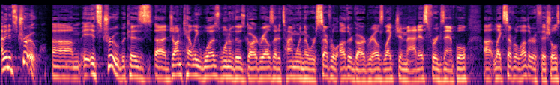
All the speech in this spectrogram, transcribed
I mean, it's true. Um, it's true because uh, John Kelly was one of those guardrails at a time when there were several other guardrails, like Jim Mattis, for example, uh, like several other officials.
